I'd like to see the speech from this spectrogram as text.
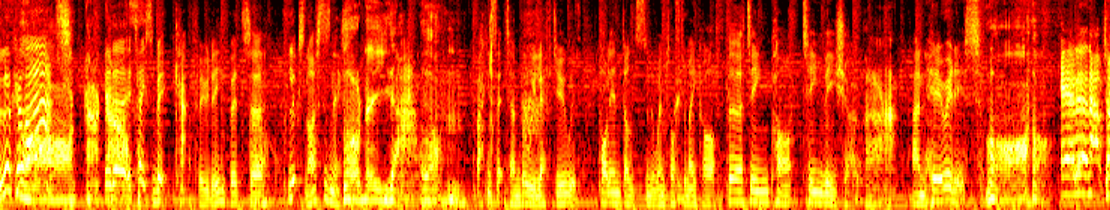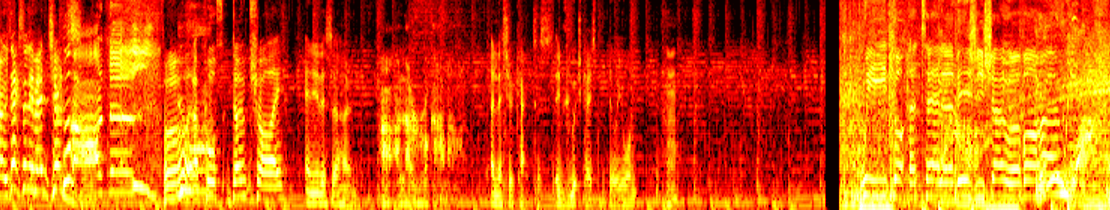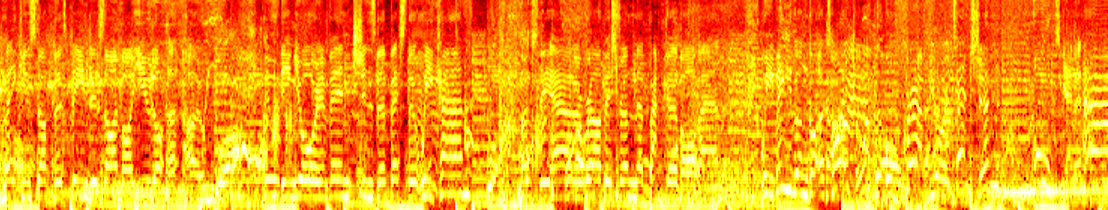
Look at that! Oh, It, uh, it tastes a bit cat foody, but uh, looks nice, doesn't it? Bloody. Back in September, we left you with Polly and Dunstan and went off to make our 13-part TV show. Ah. And here it is. Oh, and Oucho's Excellent Inventions! bloody. Oh, and of course, don't try any of this at home. Ah. Unless you're a cactus, in which case, do what you want. We've got a television show of our own, making stuff that's been designed by you lot at home. Building your inventions the best that we can, mostly out of rubbish from the back of our van. We've even got a title that will grab your attention. All together now.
